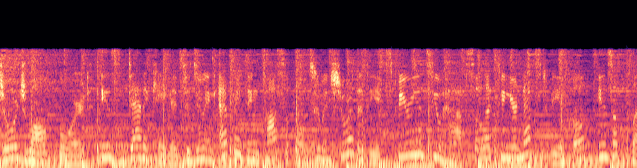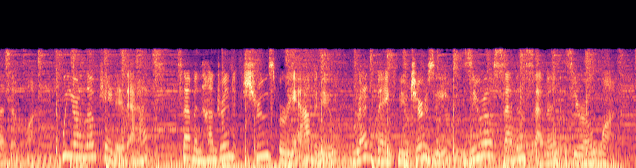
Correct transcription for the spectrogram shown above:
George Wall Ford is dedicated to doing everything possible to ensure that the experience you have selecting your next vehicle is a pleasant one. We are located at 700 Shrewsbury Avenue, Red Bank, New Jersey 07701.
